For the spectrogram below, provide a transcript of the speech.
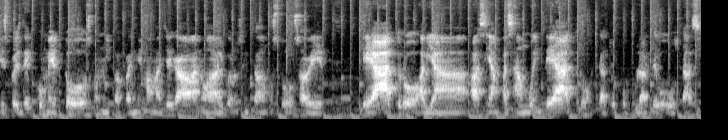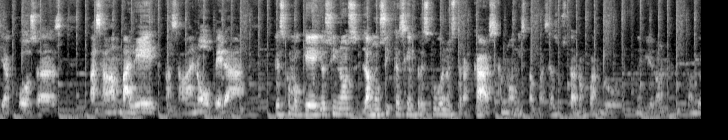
después de comer todos con mi papá y mi mamá llegaban o algo, nos sentábamos todos a ver teatro, había, hacían, pasaban buen teatro, teatro popular de Bogotá hacía cosas, pasaban ballet, pasaban ópera, entonces como que ellos sí nos, la música siempre estuvo en nuestra casa, ¿no? Mis papás se asustaron cuando me vieron, cuando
